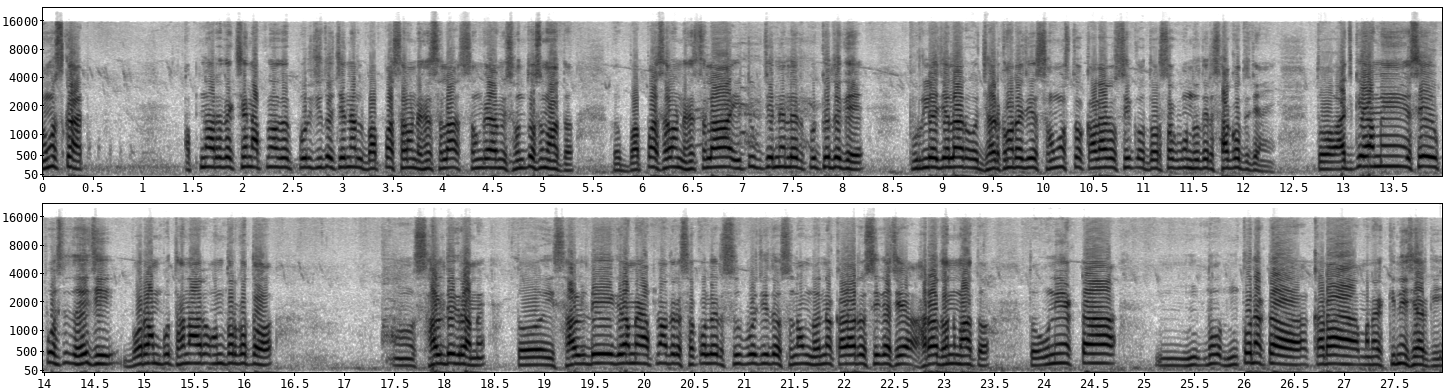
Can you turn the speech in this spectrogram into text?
নমস্কার। আপনারা দেখছেন আপনাদের পরিচিত চ্যানেল বাপ্পা সাউন্ড হেঁসলা। সঙ্গে আমি সন্তোষ মাহাতো। তো বাপ্পা সাউন্ড হেঁসলা ইউটিউব চ্যানেলের পক্ষ থেকে পুরুলিয়া জেলার ও ঝাড়খণ্ড রাজ্যের সমস্ত কাড়ারসিক ও দর্শক বন্ধুদের স্বাগত জানাই। তো আজকে আমি এসে উপস্থিত হয়েছি বরামপুর থানার অন্তর্গত শালডি গ্রামে। তো এই শালডি গ্রামে আপনাদের সকলের সুপরিচিত সুনামধন্য কাড়া রসিক আছে হারাধন মাহাতো। তো উনি একটা নতুন একটা কাড়া মানে কিনেছে আর কি।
